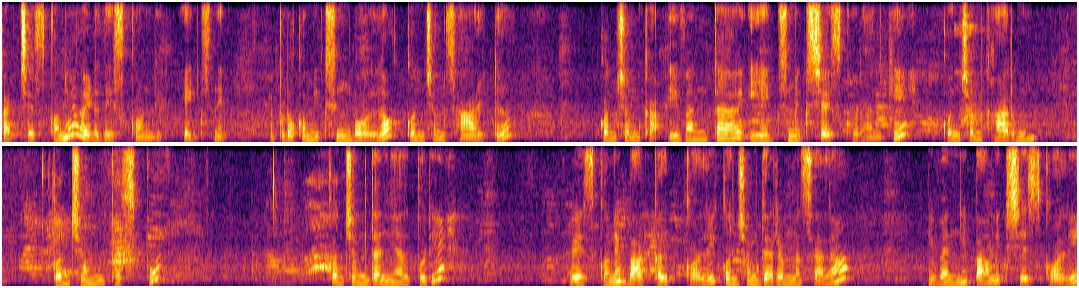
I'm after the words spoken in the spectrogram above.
కట్ చేసుకొని విడదీసుకోండి ఎగ్స్ని. ఇప్పుడు ఒక మిక్సింగ్ బౌల్లో కొంచెం సాల్ట్ కొంచెం కా ఇవంతా ఈ ఎగ్స్ మిక్స్ చేసుకోవడానికి కొంచెం కారం కొంచెం పసుపు కొంచెం ధనియాల పొడి వేసుకొని బాగా కలుపుకోవాలి. కొంచెం గరం మసాలా ఇవన్నీ బాగా మిక్స్ చేసుకోవాలి.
